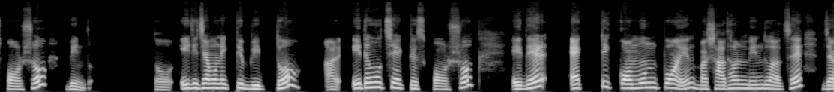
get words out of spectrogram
স্পর্শ বিন্দু। তো এই যে যেমন একটি বৃত্ত আর এটা হচ্ছে একটা স্পর্শক। এদের একটি কমন পয়েন্ট বা সাধারণ বিন্দু আছে যা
